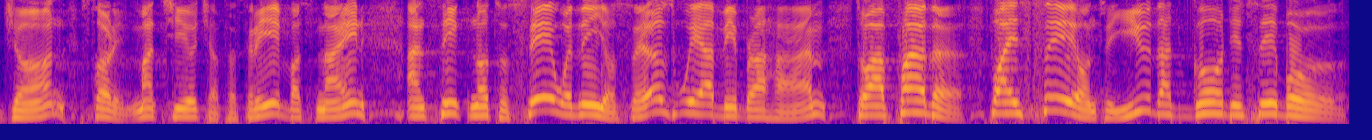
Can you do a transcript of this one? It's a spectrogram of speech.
John, sorry, Matthew chapter 3, verse 9, and think not to say within yourselves, we have Abraham to our father. For I say unto you that God is able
